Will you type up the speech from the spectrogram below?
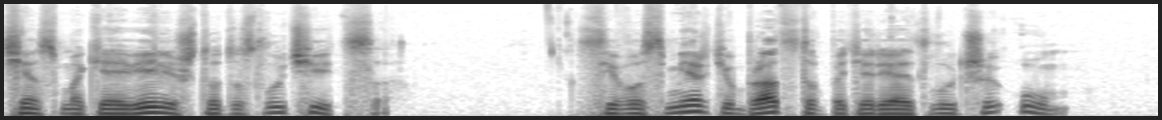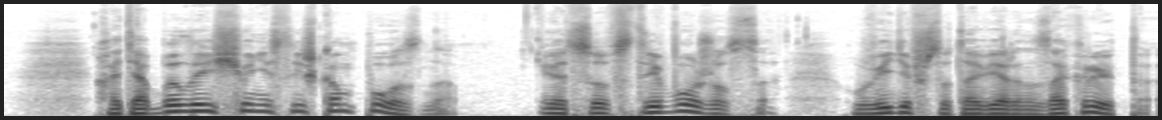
чем с Макиавелли что-то случится. С его смертью братство потеряет лучший ум. Хотя было еще не слишком поздно, Эцио встревожился, увидев, что таверна закрыта.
